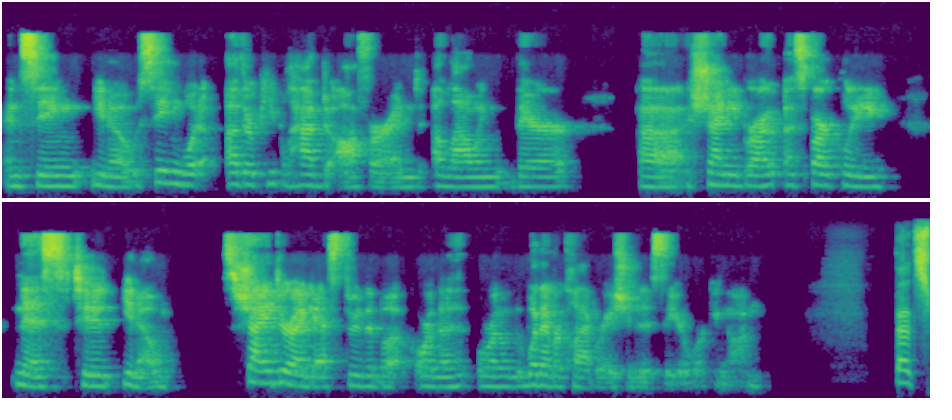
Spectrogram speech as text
and seeing, you know, seeing what other people have to offer and allowing their uh, shiny, bright, uh, sparkliness to, you know, shine through, I guess, through the book or the or whatever collaboration it is that you're working on. That's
